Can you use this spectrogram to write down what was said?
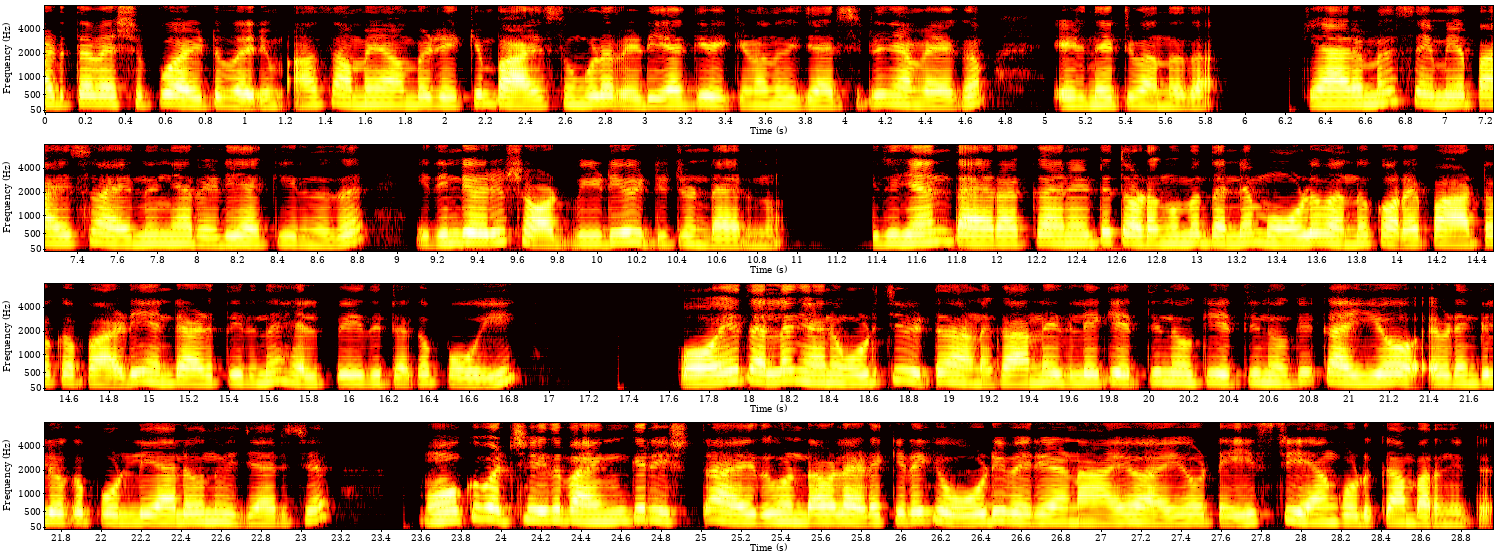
അടുത്ത വിശപ്പുമായിട്ട് വരും. ആ സമയമാകുമ്പോഴേക്കും പായസവും കൂടെ റെഡിയാക്കി വെക്കണമെന്ന് വിചാരിച്ചിട്ട് ഞാൻ വേഗം എഴുന്നേറ്റ് വന്നതാണ് ക്യാരമൽ സെമിയ പായസമായിരുന്നു ഞാൻ റെഡിയാക്കിയിരുന്നത്. ഇതിന്റെ ഒരു ഷോർട്ട് വീഡിയോ ഇട്ടിട്ടുണ്ടായിരുന്നു. ഇത് ഞാൻ തയ്യാറാക്കാനായിട്ട് തുടങ്ങുമ്പോൾ തന്നെ മോൾ വന്ന് കുറേ പാട്ടൊക്കെ പാടി എന്റെ അടുത്തിരുന്ന് ഹെൽപ്പ് ചെയ്തിട്ടൊക്കെ പോയി. പോയതല്ല ഞാൻ ഓടിച്ചു വിട്ടതാണ്. കാരണം ഇതിലേക്ക് എത്തി നോക്കി എത്തി നോക്കി കയ്യോ എവിടെയെങ്കിലുമൊക്കെ പൊള്ളിയാലോ എന്ന് വിചാരിച്ച് മോക്ക് പക്ഷേ ഇത് ഭയങ്കര ഇഷ്ടമായതുകൊണ്ട് അവൾ ഇടയ്ക്കിടയ്ക്ക് ഓടി വരികയാണ്. ആയോ ആയോ ടേസ്റ്റ് ചെയ്യാൻ കൊടുക്കാൻ പറഞ്ഞിട്ട്.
